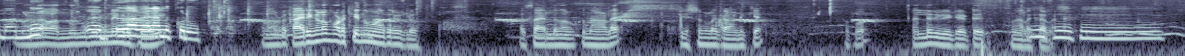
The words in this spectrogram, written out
മഴ നമ്മുടെ കാര്യങ്ങൾ മുടക്കിയെന്ന് മാത്രമേ ഉള്ളൂ. സാറിൽ നമുക്ക് നാളെ വിശേഷങ്ങൾ കാണിക്കാം. അപ്പോൾ നല്ലൊരു വീഡിയോ ആയിട്ട് ഉം.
